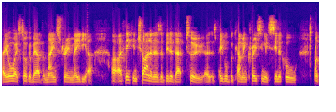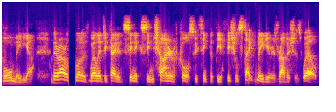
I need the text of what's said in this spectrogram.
They always talk about the mainstream media. I think in China, there's a bit of that too, as people become increasingly cynical of all media. There are a lot of well educated cynics in China, of course, who think that the official state media is rubbish as well.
